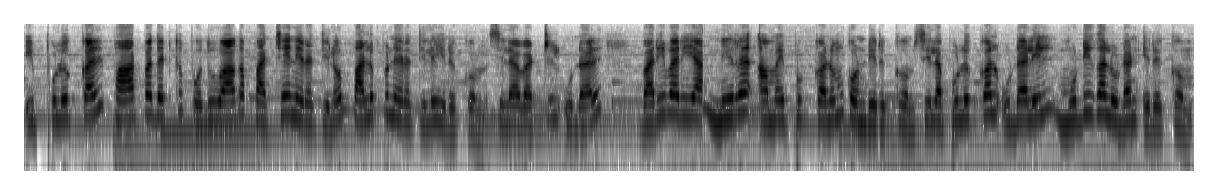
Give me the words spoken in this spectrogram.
இப்புழுக்கள் பார்ப்பதற்கு பொதுவாக பச்சை நிறத்திலோ பழுப்பு நிறத்திலோ இருக்கும். சிலவற்றில் உடல் வரி வரியா நிற அமைப்புகளும் கொண்டிருக்கும். சில புழுக்கள் உடலில் முடிகளுடன் இருக்கும்.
